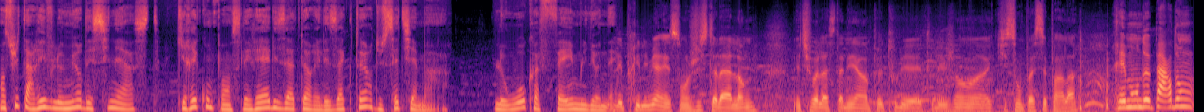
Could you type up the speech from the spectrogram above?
Ensuite arrive le mur des cinéastes, qui récompense les réalisateurs et les acteurs du 7e art. Le Walk of Fame lyonnais. Les prix Lumière, ils sont juste à la langue. Mais tu vois, là, cette année, il y a un peu tous les, tous les gens euh, qui sont passés par là. Raymond Depardon,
